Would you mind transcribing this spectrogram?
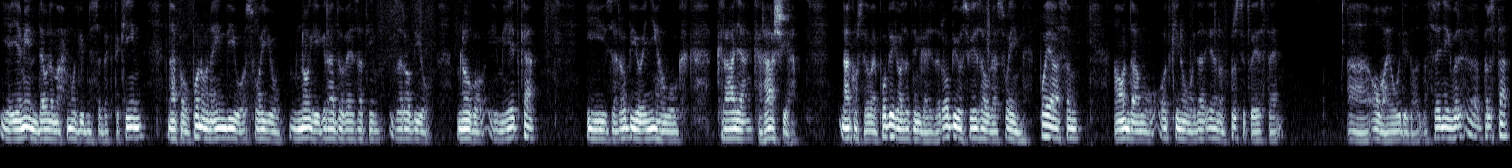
je Jemin Deule Mahmud ibn Sebektekin napao ponovo na Indiju, osvojio mnoge gradove, zatim zarobio mnogo imetka i zarobio je njihovog kralja Karašija nakon što je ovaj pobjegao, zatim ga je zarobio, svezao ga svojim pojasom, a onda mu otkinuo jedan od prstiju, to jeste a, ovaj ovdje do, do srednjeg e, prsta.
